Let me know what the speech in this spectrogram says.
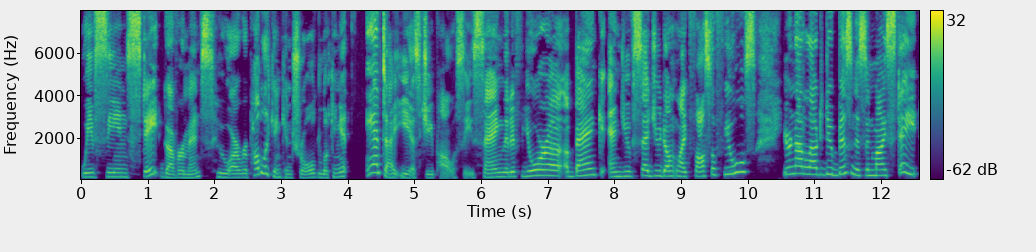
We've seen state governments who are Republican controlled looking at anti ESG policies, saying that if you're a, a, bank and you've said you don't like fossil fuels, you're not allowed to do business in my state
